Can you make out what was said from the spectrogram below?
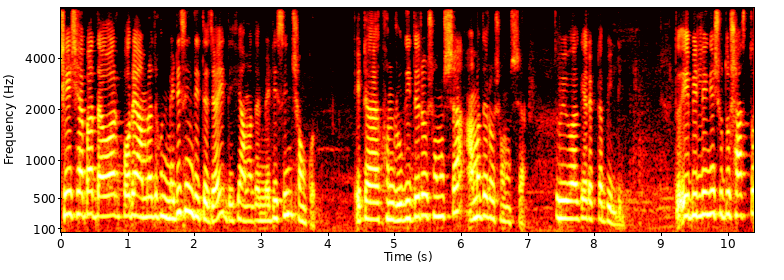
সেই সেবা দেওয়ার পরে আমরা যখন মেডিসিন দিতে যাই, দেখি আমাদের মেডিসিন সংকট। এটা এখন রুগীদেরও সমস্যা, আমাদেরও সমস্যা। বিভাগের একটা বিল্ডিং তো এই বিল্ডিংয়ে শুধু স্বাস্থ্য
